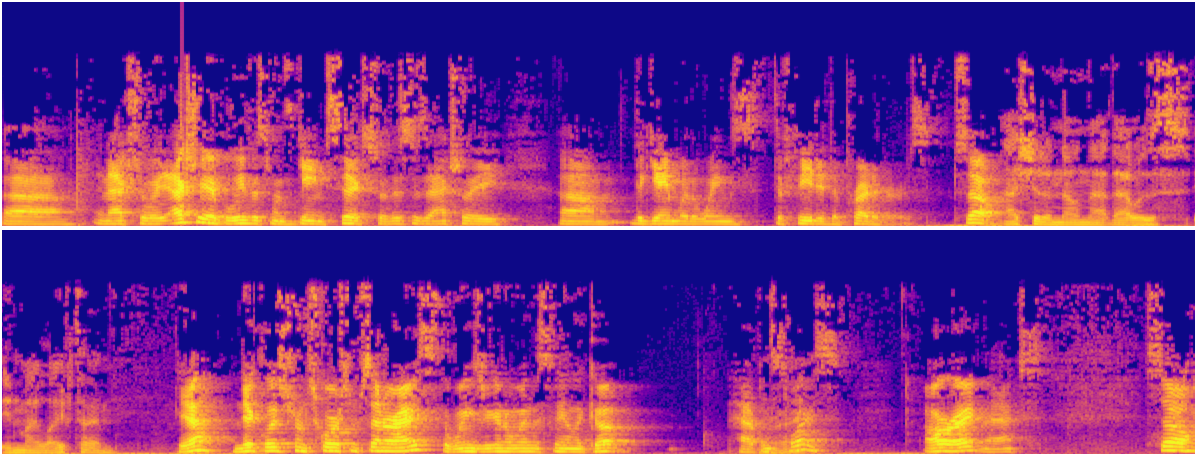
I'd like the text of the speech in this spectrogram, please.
Uh, and actually, actually I believe this one's game six, so this is actually, um, the game where the Wings defeated the Predators. So, I should have known that. That was in my lifetime. yeah, Nick Lidstrom scores from center ice. The Wings are going to win the Stanley Cup. Happens All right. twice. All right, Max. So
